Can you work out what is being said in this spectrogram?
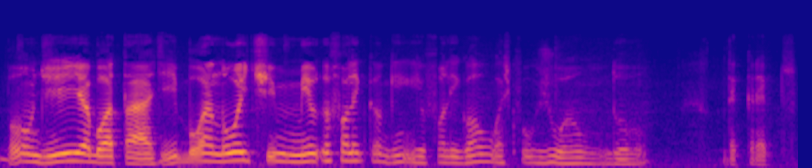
Bom dia, boa tarde e boa noite, meu. Eu falei que alguém, eu falei igual, acho que foi o João do Decreto.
